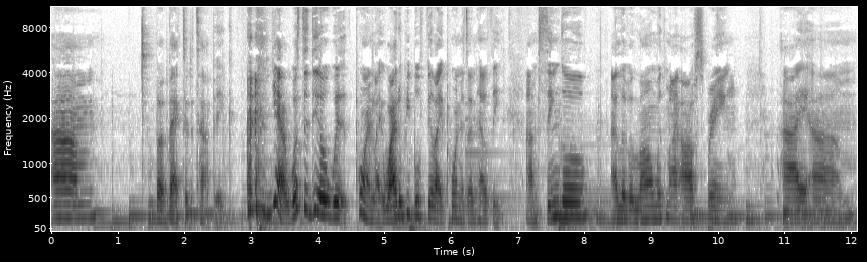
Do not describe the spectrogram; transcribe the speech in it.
Um, but back to the topic. yeah, what's the deal with porn? Like, why do people feel like porn is unhealthy? I'm single. I live alone with my offspring. I um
